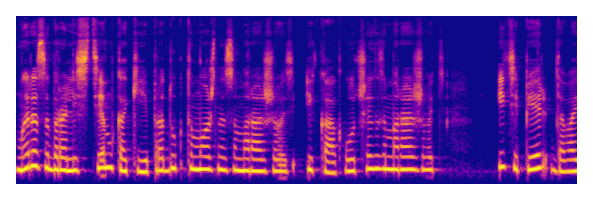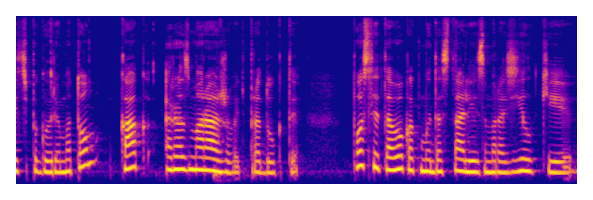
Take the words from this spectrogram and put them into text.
Мы разобрались с тем, какие продукты можно замораживать и как лучше их замораживать. И теперь давайте поговорим о том, как размораживать продукты – После того, как мы достали из морозилки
